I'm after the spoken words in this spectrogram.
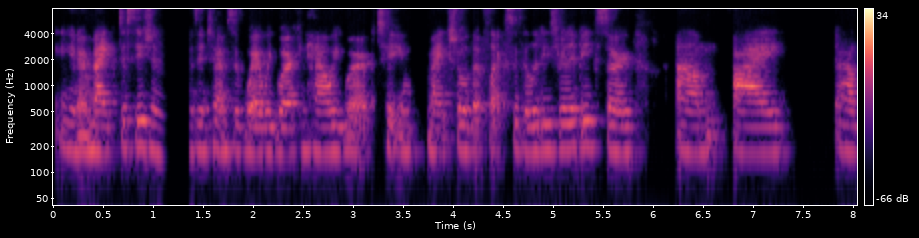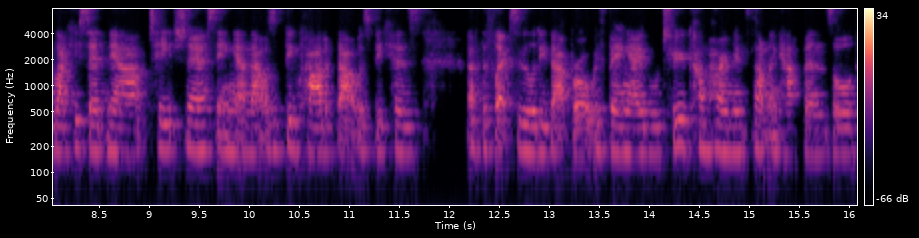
you know make decisions in terms of where we work and how we work to make sure that flexibility is really big. So um i uh, like you said now teach nursing and that was a big part of that was because of the flexibility that brought with being able to come home if something happens or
